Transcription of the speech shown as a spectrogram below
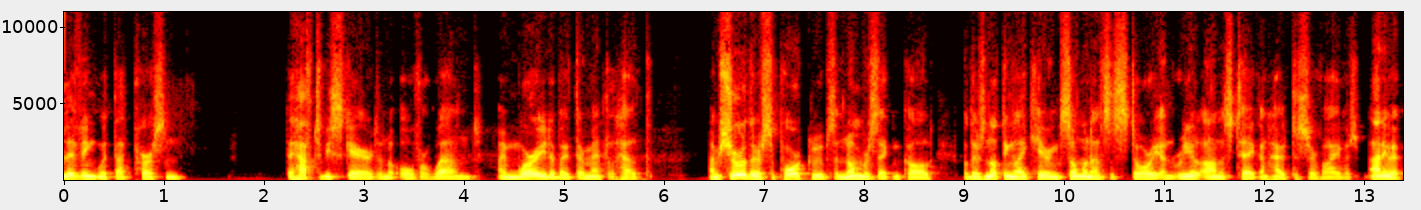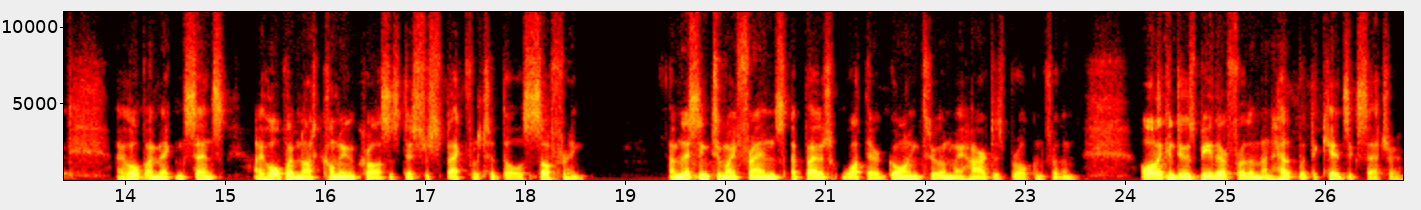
living with that person, they have to be scared and overwhelmed. I'm worried about their mental health. I'm sure there are support groups and numbers they can call, but there's nothing like hearing someone else's story and real honest take on how to survive it. Anyway, I hope I'm making sense. I hope I'm not coming across as disrespectful to those suffering. I'm listening to my friends about what they're going through, and my heart is broken for them. All I can do is be there for them and help with the kids, etc.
